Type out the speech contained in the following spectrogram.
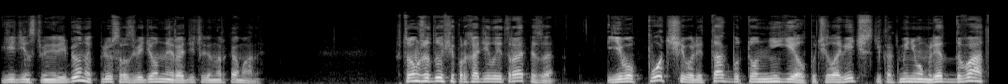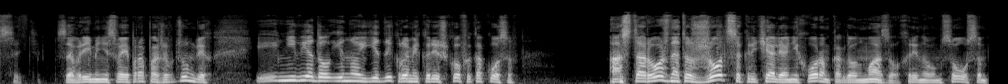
единственный ребенок плюс разведенные родители-наркоманы. В том же духе проходила и трапеза — его подчивали так, будто он не ел по-человечески как минимум лет двадцать со времени своей пропажи в джунглях и не ведал иной еды, кроме корешков и кокосов. «Осторожно, это жжется!» — кричали они хором, когда он мазал хреновым соусом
